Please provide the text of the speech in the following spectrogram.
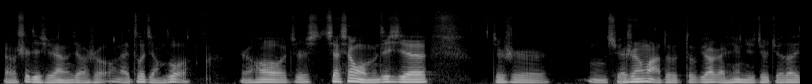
然后设计学院的教授来做讲座，然后就是像像我们这些就是嗯学生嘛，都都比较感兴趣，就觉得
